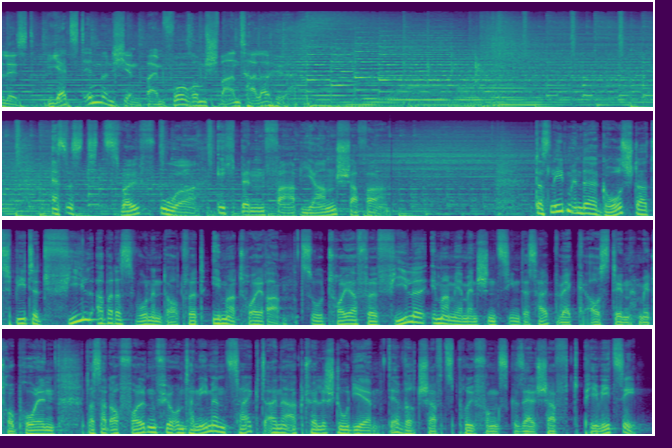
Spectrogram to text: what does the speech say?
List. Jetzt in München beim Forum Schwanthaler Höhe. Es ist 12 Uhr. Ich bin Fabian Schaffer. Das Leben in der Großstadt bietet viel, aber das Wohnen dort wird immer teurer. Zu teuer für viele, immer mehr Menschen ziehen deshalb weg aus den Metropolen. Das hat auch Folgen für Unternehmen, zeigt eine aktuelle Studie der Wirtschaftsprüfungsgesellschaft PwC.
